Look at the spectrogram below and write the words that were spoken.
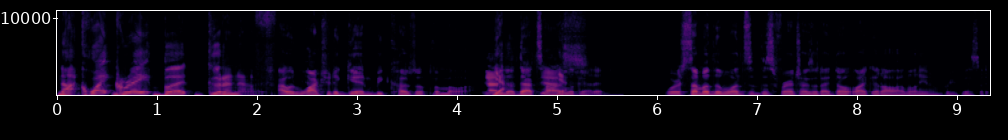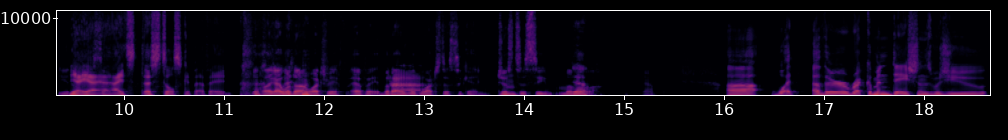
Not quite great, but good enough. I would watch it again because of Momoa. Yeah. You know, that's how I look at it. Whereas some of the ones in this franchise that I don't like at all, I won't even revisit. You know, Yeah, yeah. I, I still skip F eight. Yeah, like I would not watch F- F8, but I would watch this again just to see Momoa. Uh, what other recommendations would you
